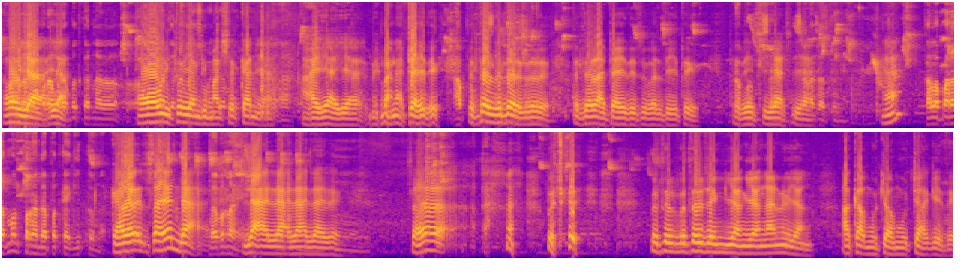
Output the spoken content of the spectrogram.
Oh, iya, iya. mendapatkan hal Oh itu yang itu. ya. Ah, Ah iya iya memang ada itu. Apa Betul betul betul betul ada itu seperti itu. apa Dari bisa sias ya. salah satunya. Hah? Kalau Pak Ratmo pernah dapat kayak gitu nggak? Kalau saya enggak. Nggak pernah ya? Enggak, enggak, enggak, enggak, enggak. Hmm. Saya betul betul betul yang yang yang anu yang agak muda-muda gitu.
